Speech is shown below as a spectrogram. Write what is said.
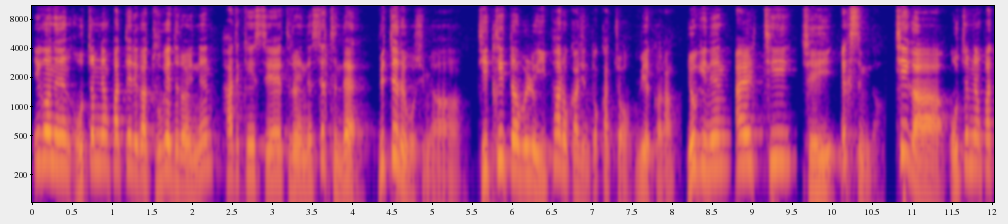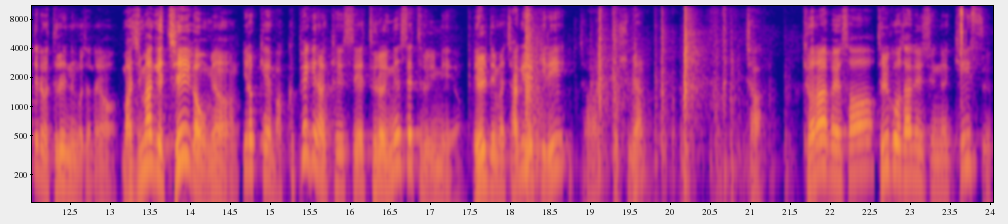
이거는 5.0 배터리가 두 개 들어있는 하드 케이스에 들어있는 세트인데 밑에를 보시면 DTW 285까지는 똑같죠? 위에 거랑? 여기는 RTJX입니다. T가 5.0 배터리가 들어있는 거잖아요. 마지막에 J가 오면 이렇게 마크팩이라는 케이스에 들어있는 세트를 의미해요. 예를 들면 자기들끼리 자 보시면 자 결합해서 들고 다닐 수 있는 케이스.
